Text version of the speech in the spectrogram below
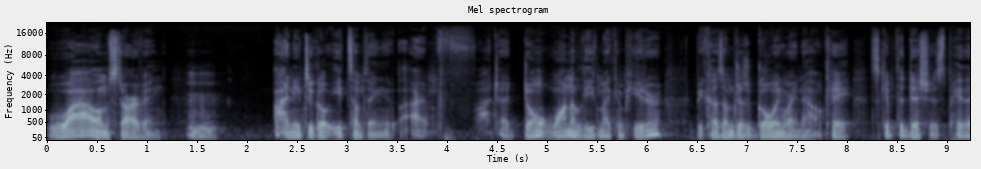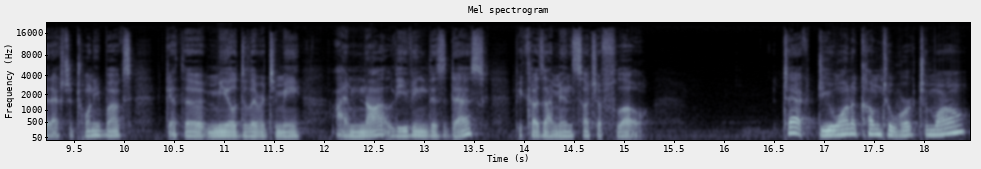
Wow, I'm starving. Mm-hmm. I need to go eat something. I fudge, I don't want to leave my computer because I'm just going right now. Okay, skip the dishes, pay that extra 20 bucks, get the meal delivered to me. I'm not leaving this desk because I'm in such a flow. Tech, do you want to come to work tomorrow?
